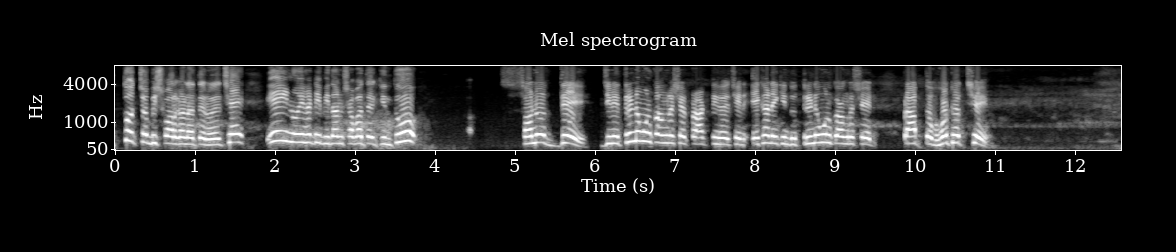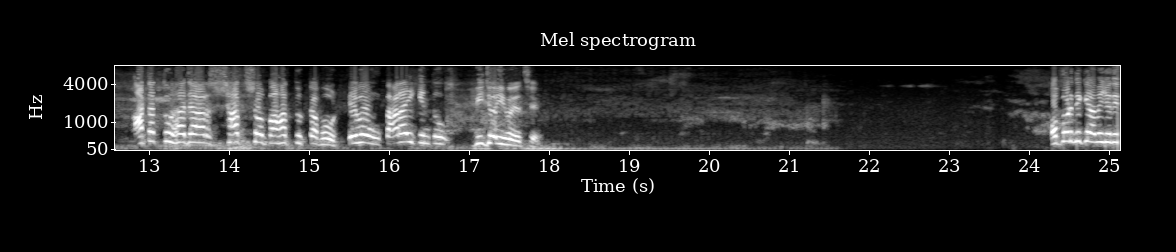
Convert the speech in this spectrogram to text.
উত্তর চব্বিশ পরগনাতে রয়েছে। এই নৈহাটি বিধানসভাতে কিন্তু সনদ দে যিনি তৃণমূল কংগ্রেসের প্রার্থী হয়েছেন, এখানে কিন্তু তৃণমূল কংগ্রেসের প্রাপ্ত ভোট হচ্ছে আটাত্তর হাজার সাতশো বাহাত্তরটা ভোট এবং তারাই কিন্তু বিজয়ী হয়েছে। অপরদিকে আমি যদি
